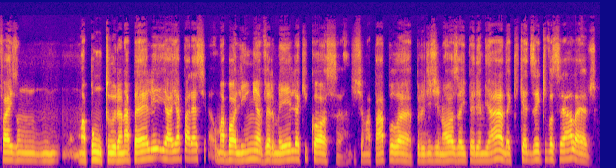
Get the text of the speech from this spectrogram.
faz um, uma puntura na pele e aí aparece uma bolinha vermelha que coça, que chama pápula pruriginosa hiperemiada, que quer dizer que você é alérgico.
